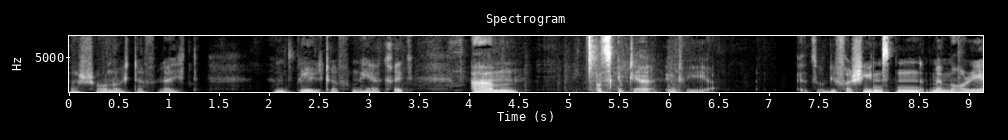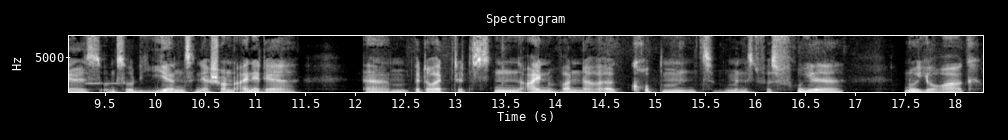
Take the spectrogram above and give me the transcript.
Mal schauen, ob ich da vielleicht ein Bild davon herkriege. Ähm, es gibt ja irgendwie so die verschiedensten Memorials und so die Iren sind ja schon eine der ähm, bedeutendsten Einwanderergruppen, zumindest fürs frühe New York.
